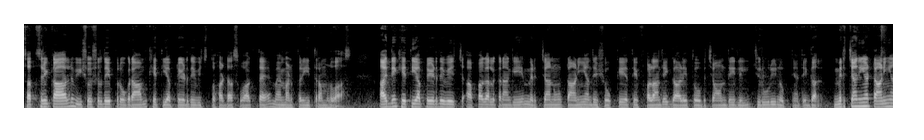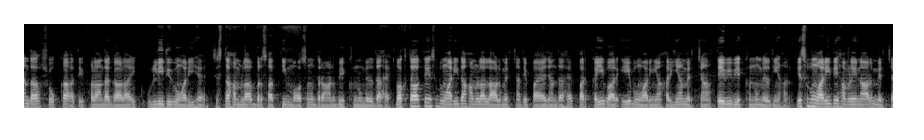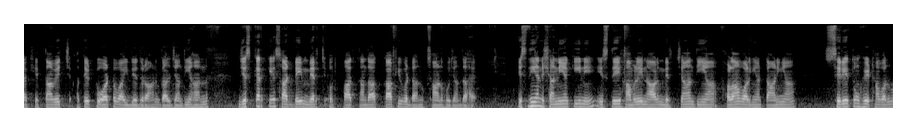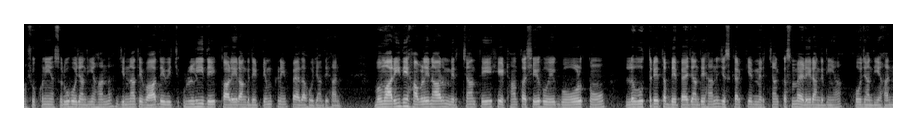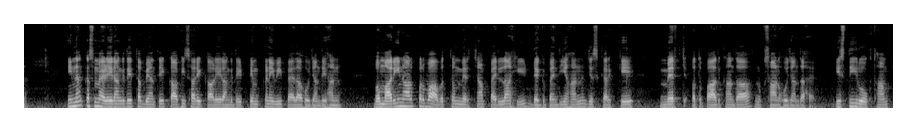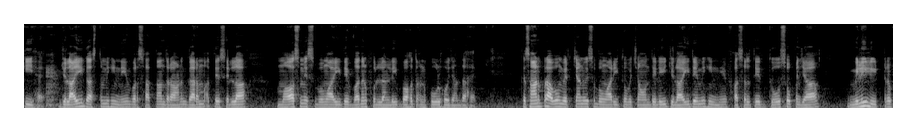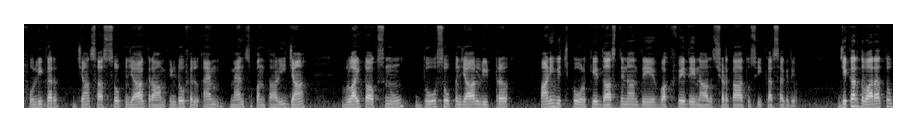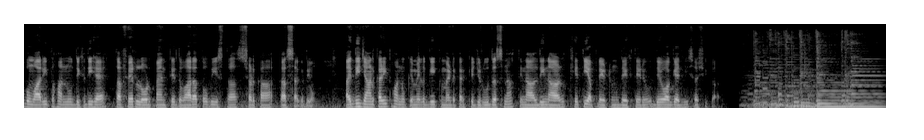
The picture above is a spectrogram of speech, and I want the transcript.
ਸਤਿ ਸ੍ਰੀ ਅਕਾਲ। ਵੀ ਸੋਸ਼ਲ ਦੇ ਪ੍ਰੋਗਰਾਮ ਖੇਤੀ ਅਪਡੇਟ ਦੇ ਵਿੱਚ ਤੁਹਾਡਾ ਸਵਾਗਤ ਹੈ। ਮੈਂ ਮਨਪ੍ਰੀਤ ਰਮਨਵਾਸ ਅੱਜ ਦੇ ਖੇਤੀ ਅਪਡੇਟ ਦੇ ਵਿੱਚ ਆਪਾਂ ਗੱਲ ਕਰਾਂਗੇ ਮਿਰਚਾਂ ਨੂੰ ਟਾਹਣੀਆਂ ਦੇ ਸ਼ੋਕੇ ਅਤੇ ਫਲਾਂ ਦੇ ਗਾਲੇ ਤੋਂ ਬਚਾਉਣ ਦੇ ਲਈ ਜ਼ਰੂਰੀ ਨੁਕਤਿਆਂ ਤੇ ਗੱਲ। ਮਿਰਚਾਂ ਦੀਆਂ ਟਾਹਣੀਆਂ ਦਾ ਸ਼ੋਕਾ ਅਤੇ ਫਲਾਂ ਦਾ ਗਾਲਾ ਇੱਕ ਉੱਲੀ ਦੀ ਬਿਮਾਰੀ ਹੈ, ਜਿਸ ਦਾ ਹਮਲਾ ਬਰਸਾਤੀ ਮੌਸਮ ਦੌਰਾਨ ਵੇਖਣ ਨੂੰ ਮਿਲਦਾ ਹੈ। ਮੁੱਖ ਤੌਰ ਤੇ ਇਸ ਬਿਮਾਰੀ ਦਾ ਹਮਲਾ ਲਾਲ ਮਿਰਚਾਂ ਤੇ ਪਾਇਆ ਜਾਂਦਾ ਹੈ, ਪਰ ਕਈ ਵਾਰ ਇਹ ਬਿਮਾਰੀਆਂ ਹਰੀਆਂ ਮਿਰਚਾਂ ਤੇ ਵੀ ਵੇਖਣ ਨੂੰ ਮਿਲਦੀਆਂ ਹਨ। ਇਸ ਬਿਮਾਰੀ ਦੇ ਹਮਲੇ ਨਾਲ ਮਿਰਚਾਂ ਖੇਤਾਂ ਵਿੱਚ ਅਤੇ ਢੋਆ ਢਵਾਈ ਦੇ ਦੌਰਾਨ ਗਲ ਜਾਂਦੀਆਂ ਹਨ। ਜਿਸ ਕਰਕੇ ਸਾਡੇ ਮਿਰਚ ਉਤਪਾਦਕਾਂ ਦਾ ਕਾਫੀ ਵੱਡਾ ਨੁਕਸਾਨ ਹੋ ਜਾਂਦਾ ਹੈ। ਇਸ ਦੀਆਂ ਨਿਸ਼ਾਨੀਆਂ ਕੀ ਨੇ? ਇਸ ਦੇ ਹਮਲੇ ਨਾਲ ਮਿਰਚਾਂ ਦੀਆਂ ਫਲਾਂ ਵਾਲੀਆਂ ਟਾਹਣੀਆਂ ਸਿਰੇ ਤੋਂ ਹੇਠਾਂ ਵੱਲ ਨੂੰ ਸੁੱਕਣੀਆਂ ਸ਼ੁਰੂ ਹੋ ਜਾਂਦੀਆਂ ਹਨ, ਜਿਨ੍ਹਾਂ ਤੇ ਬਾਅਦ ਦੇ ਵਿੱਚ ਉੱਲੀ ਦੇ ਕਾਲੇ ਰੰਗ ਦੇ ਟਿਮਕਣੇ ਪੈਦਾ ਹੋ ਜਾਂਦੇ ਹਨ। ਬਿਮਾਰੀ ਦੇ ਹਮਲੇ ਨਾਲ ਮਿਰਚਾਂ ਤੇ ਹੇਠਾਂ ਤਸ਼ੇ ਹੋਏ ਗੋਲ ਤੋਂ ਲਬੂਤਰੇ ਧੱਬੇ ਪੈ ਜਾਂਦੇ ਹਨ, ਜਿਸ ਕਰਕੇ ਮਿਰਚਾਂ ਕਸਮੈਲੇ ਰੰਗ ਦੀਆਂ ਹੋ ਜਾਂਦੀਆਂ ਹਨ। ਇਨ੍ਹਾਂ ਘਸਮੈਲੇ ਰੰਗ ਦੇ ਧੱਬਿਆਂ ਤੇ ਕਾਫੀ ਸਾਰੇ ਕਾਲੇ ਰੰਗ ਦੇ ਟਿਮਕਣੇ ਵੀ ਪੈਦਾ ਹੋ ਜਾਂਦੇ ਹਨ। ਬਿਮਾਰੀ ਨਾਲ ਪ੍ਰਭਾਵਿਤ ਮਿਰਚਾਂ ਪਹਿਲਾਂ ਹੀ ਡਿੱਗ ਪੈਂਦੀਆਂ ਹਨ, ਜਿਸ ਕਰਕੇ ਮਿਰਚ ਉਤਪਾਦਕਾਂ ਦਾ ਨੁਕਸਾਨ ਹੋ ਜਾਂਦਾ ਹੈ। ਇਸ ਦੀ ਰੋਕਥਾਮ ਕੀ ਹੈ? ਜੁਲਾਈ ਅਗਸਤ ਮਹੀਨੇ ਬਰਸਾਤਾਂ ਦੌਰਾਨ ਗਰਮ ਅਤੇ ਸਿੱਲਾ ਮੌਸਮ ਇਸ ਬਿਮਾਰੀ ਦੇ ਵਧਣ ਫੁੱਲਣ ਲਈ ਬਹੁਤ ਅਨੁਕੂਲ ਹੋ ਜਾਂਦਾ ਹੈ। ਕਿਸਾਨ ਭਰਾਵੋ, ਮਿਰਚਾਂ ਨੂੰ ਇਸ ਬਿਮਾਰੀ ਤੋਂ ਬਚਾਉਣ ਦੇ ਲਈ ਜੁਲਾਈ ਦੇ ਮਹੀਨੇ ਫਸਲ ਤੇ 250 ਮਿਲੀਲੀਟਰ ਫੋਲੀਕਰ ਜਾਂ 750 ਗ੍ਰਾਮ ਇੰਡੋਫਿਲ ਐਮ ਮੈਂਸ 45 ਜਾਂ ਵਲਾਈਟੌਕਸ ਨੂੰ 250 ਲੀਟਰ ਪਾਣੀ ਵਿੱਚ ਘੋਲ ਕੇ 10 ਦਿਨਾਂ ਦੇ ਵਕਫੇ ਦੇ ਨਾਲ ਛਿੜਕਾਅ ਤੁਸੀਂ ਕਰ ਸਕਦੇ ਹੋ। ਜੇਕਰ ਦੁਬਾਰਾ ਤੋਂ ਬਿਮਾਰੀ ਤੁਹਾਨੂੰ ਦਿਖਦੀ ਹੈ, ਤਾਂ ਫਿਰ ਲੋੜ ਪੈਣ ਤੇ ਦੁਬਾਰਾ ਤੋਂ ਵੀ ਇਸ ਦਾ ਛਿੜਕਾਅ ਕਰ ਸਕਦੇ ਹੋ। ਅੱਜ ਦੀ ਜਾਣਕਾਰੀ ਤੁਹਾਨੂੰ ਕਿਵੇਂ ਲੱਗੀ, ਕਮੈਂਟ ਕਰਕੇ ਜਰੂਰ ਦੱਸਣਾ ਤੇ ਨਾਲ ਦੀ ਨਾਲ ਖੇਤੀ ਅਪਡੇਟ ਨੂੰ ਦੇਖਦੇ ਰਹੋ। ਦਿਓ ਆਗਿਆ ਜੀ, ਸਤਿ ਸ਼੍ਰੀ ਅਕਾਲ।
